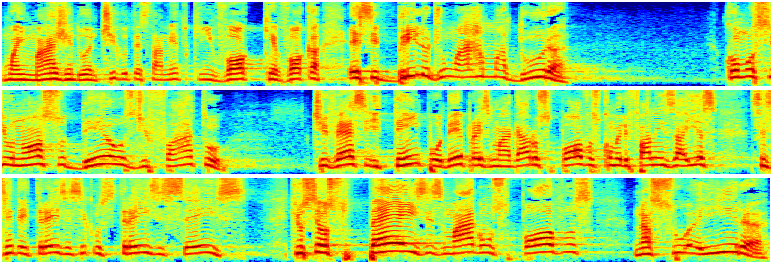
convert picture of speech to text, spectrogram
Uma imagem do Antigo Testamento que, invoca, que evoca esse brilho de uma armadura. Como se o nosso Deus, de fato, tivesse e tem poder para esmagar os povos, como ele fala em Isaías 63, versículos 3 e 6 que os seus pés esmagam os povos na sua ira.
